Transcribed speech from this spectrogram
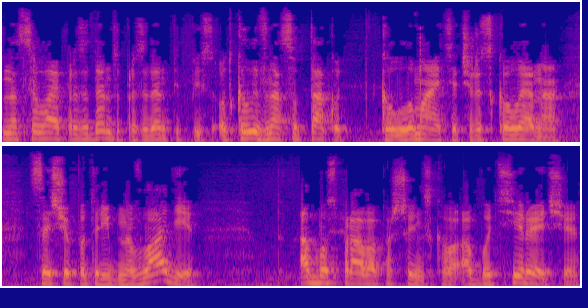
насилає президенту, президент підписує. От коли в нас отак от ламається через колена все, що потрібно владі, або справа Пашинського, або ці речі,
